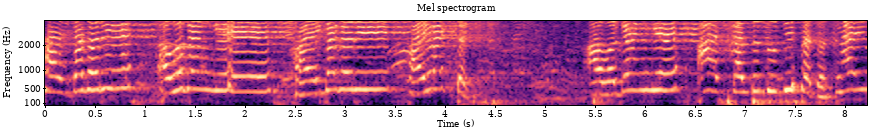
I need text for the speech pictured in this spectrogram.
हाय का घरी? अव गंगे हाय का घरी? हाय वाटत. अव गंगे आजकाल तर तू दिसतच नाही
